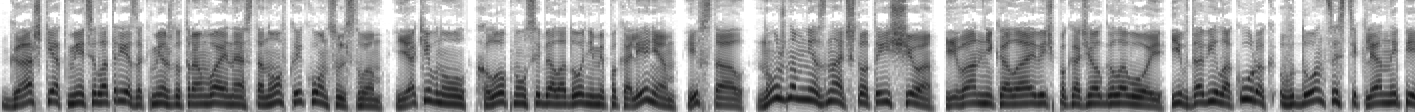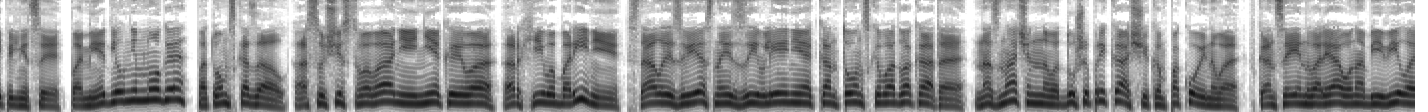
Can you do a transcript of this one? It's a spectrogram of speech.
Гашки отметил отрезок между трамвайной остановкой и консульством. Я кивнул, хлопнул себя ладонями по коленям и встал. «Нужно мне знать что-то еще?» Иван Николаевич покачал головой и вдавил окурок в донце стеклянной пепельницы. Помедлил немного, потом сказал. «О существовании некоего архива Барини стало известно из заявления кантонского адвоката, назначенного душеприказчиком покойного. В конце января он объявил о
